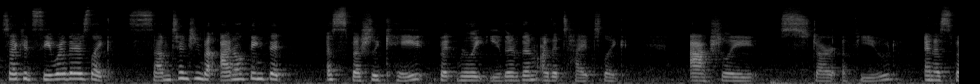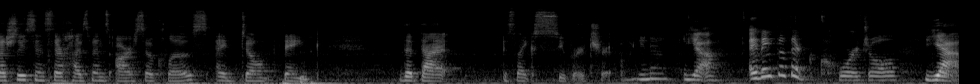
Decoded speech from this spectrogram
So I could see where there's like some tension, but I don't think that, especially Kate, but really either of them are the type to like actually start a feud. And especially since their husbands are so close, I don't think that that is like super true, you know? yeah, I think that they're cordial, Yeah,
